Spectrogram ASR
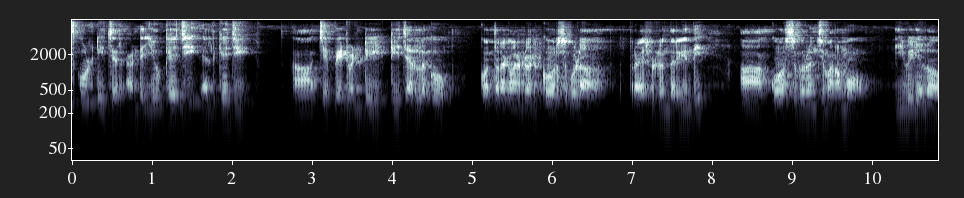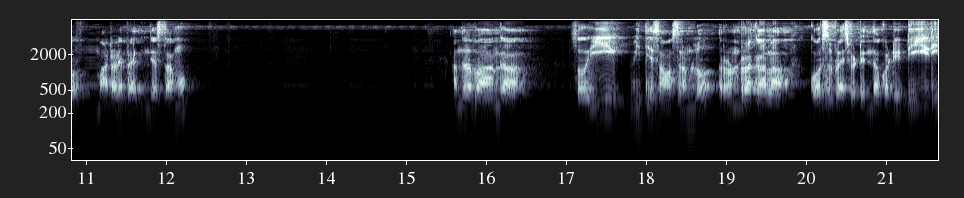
స్కూల్ టీచర్ అంటే యూకేజీ ఎల్కేజీ చెప్పేటువంటి టీచర్లకు కొత్త రకమైనటువంటి కోర్సు కూడా ప్రవేశపెట్టడం జరిగింది. ఆ కోర్సు గురించి మనము ఈ వీడియోలో మాట్లాడే ప్రయత్నం చేస్తాము. అందులో భాగంగా సో ఈ విద్యా సంవత్సరంలో రెండు రకాల కోర్సులు ప్రవేశపెట్టింది. ఒకటి డిఈడి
